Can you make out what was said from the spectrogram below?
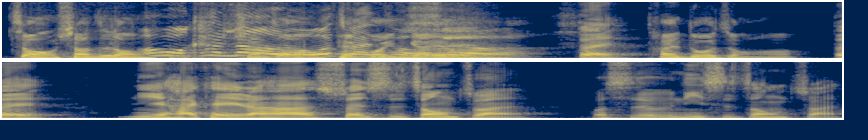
这种像这种哦，我看到了，我转头应该有对，太多种哦。对，你还可以让它顺时钟转，或是逆时钟转，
